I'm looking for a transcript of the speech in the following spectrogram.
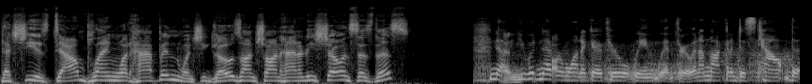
that she is downplaying what happened when she goes on Sean Hannity's show and says this? No, you would never want to go through what we went through, and I'm not going to discount the,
